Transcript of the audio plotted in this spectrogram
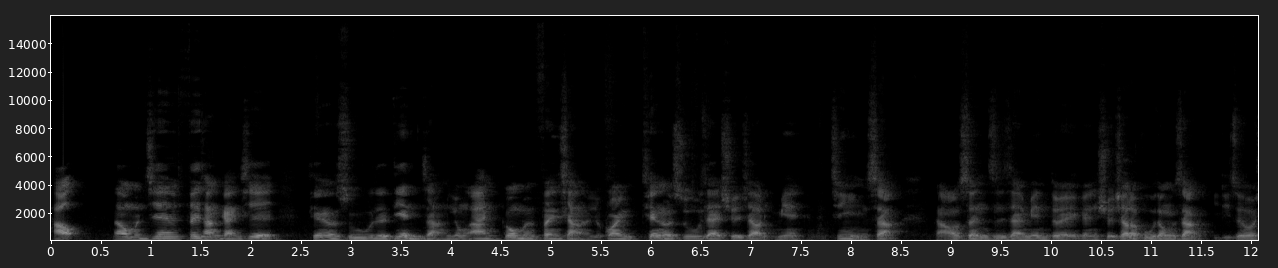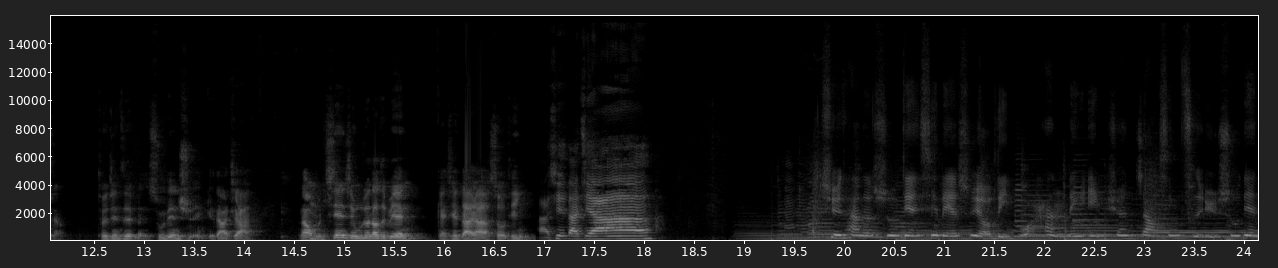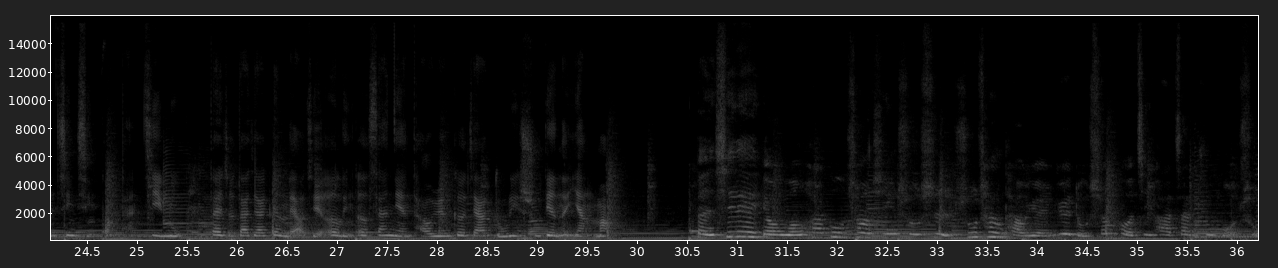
好，那我们今天非常感谢天和书屋的店长永安跟我们分享有关于天和书屋在学校里面经营上，然后甚至在面对跟学校的互动上，以及最后想推荐这本书店学给大家。那我们今天的节目就到这边，感谢大家的收听。好，谢谢大家。去他的书店系列是由李博翰、林颖轩、赵星子与书店进行访谈记录，带着大家更了解二零二三年桃园各家独立书店的样貌。本系列由文化部创新书市书畅桃园阅读生活计划赞助播出。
